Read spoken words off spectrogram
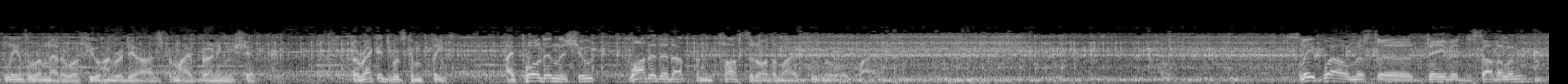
Quietly into the meadow a few hundred yards from my burning ship. The wreckage was complete. I pulled in the chute, wadded it up, and tossed it onto my funeral pyre. Sleep well, Mr. David Sutherland.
